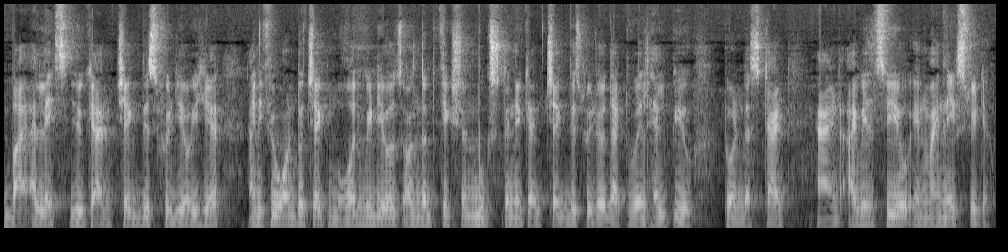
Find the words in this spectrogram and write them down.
by alex. You can check this video here. And if you want to check more videos on the fiction books then you can check this video that will help you to understand. And i will see you in my next video.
